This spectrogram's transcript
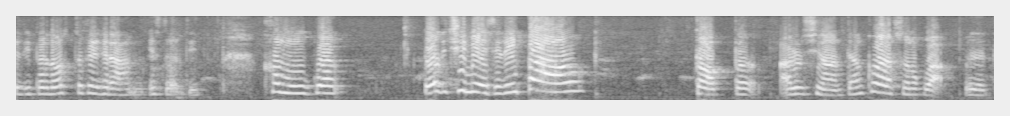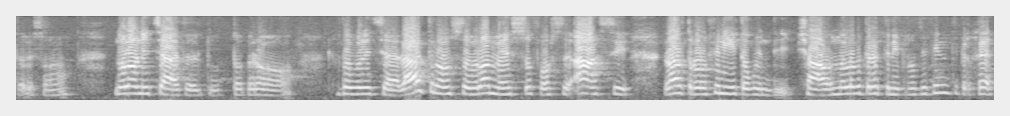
di prodotto che grammi che sto dire. Comunque 12 mesi di PAO top allucinante. Ancora sono qua vedete dove sono. Non l'ho iniziato del tutto però devo iniziare l'altro non so ve l'ho messo forse ah sì l'altro l'ho finito quindi ciao non lo vedrete nei prodotti finiti perché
